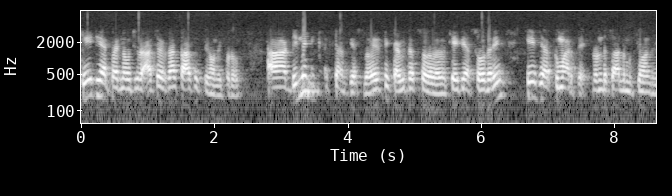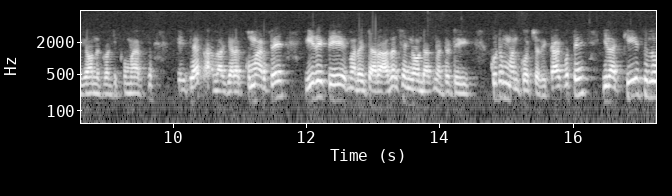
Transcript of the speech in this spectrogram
కేటీఆర్ పైన వచ్చి ఆశ్చర్య కాస్త ఆసక్తిగా ఉంది ఇప్పుడు. ఢిల్లీ లిక్కర్ కేసులో ఏదైతే కవిత సో- కేటీఆర్ సోదరి కేసీఆర్ కుమార్తె రెండు సార్లు ముఖ్యమంత్రిగా ఉన్నటువంటి కుమార్తె కేసీఆర్ అలాగే అలా కుమార్తె ఏదైతే మరి చాలా ఆదర్శంగా ఉండాల్సినటువంటి కుటుంబం అనుకోవచ్చు కాకపోతే ఇలా కేసులు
